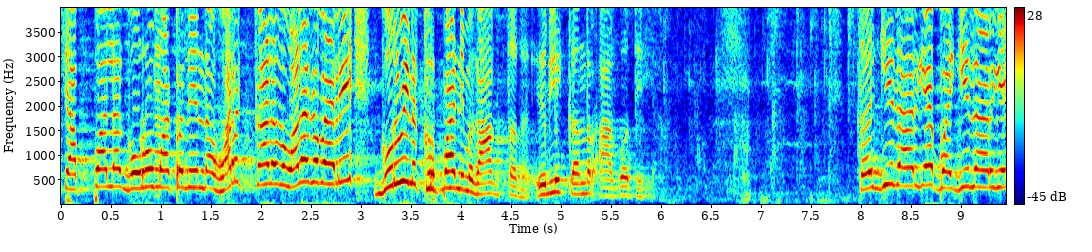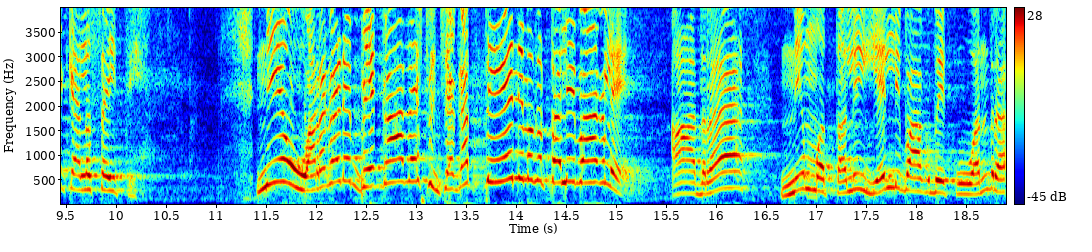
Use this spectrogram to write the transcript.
ಚಪ್ಪಲ ಗುರು ಮಠದಿಂದ ಹೊರಗೆ ಕಳೆದ ಒಳಗೆ ಬರ್ರಿ ಗುರುವಿನ ಕೃಪಾ ನಿಮಗೆ ಆಗ್ತದೆ. ಇರ್ಲಿಕ್ಕಂದ್ರೆ ಆಗೋದಿಲ್ಲ. ತಗ್ಗಿದವ್ರಿಗೆ ಬಗ್ಗಿದವ್ರಿಗೆ ಕೆಲಸ ಐತಿ. ನೀವು ಹೊರಗಡೆ ಬೇಕಾದಷ್ಟು ಜಗತ್ತೇ ನಿಮಗೆ ತಲೆ ಬಾಗಲೆ. ಆದ್ರೆ ನಿಮ್ಮ ತಲೆ ಎಲ್ಲಿ ಬಾಗಬೇಕು ಅಂದ್ರೆ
